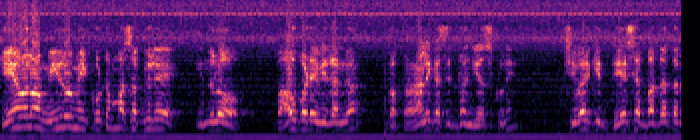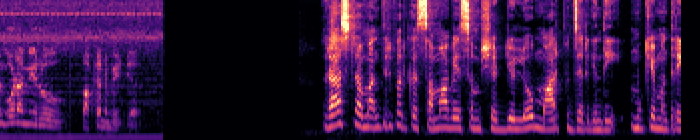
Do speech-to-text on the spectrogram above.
కేవలం మీరు మీ కుటుంబ సభ్యులే ఇందులో బాగుపడే విధంగా ఒక ప్రణాళిక సిద్ధం చేసుకుని చివరికి దేశ భద్రతను కూడా మీరు పక్కన పెట్టారు. రాష్ట్ర మంత్రివర్గ సమావేశం షెడ్యూల్లో మార్పు జరిగింది. ముఖ్యమంత్రి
